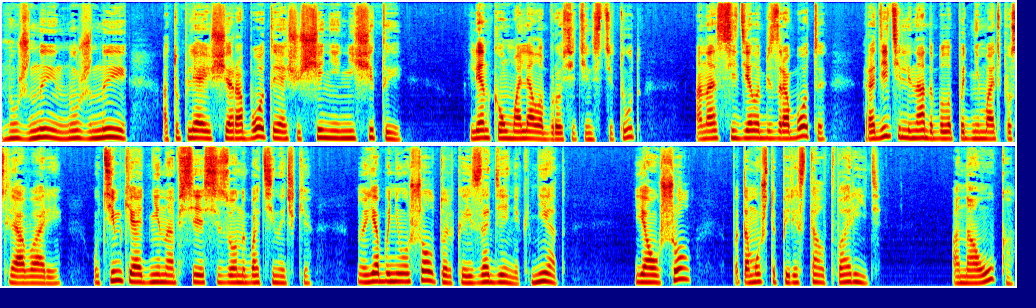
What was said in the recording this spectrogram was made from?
Нужны, нужны отупляющая работа и ощущение нищеты. Ленка умоляла бросить институт. Она сидела без работы. Родителей надо было поднимать после аварии. У Тимки одни на все сезоны ботиночки. Но я бы не ушел только из-за денег. Нет. Я ушел, потому что перестал творить. А наука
